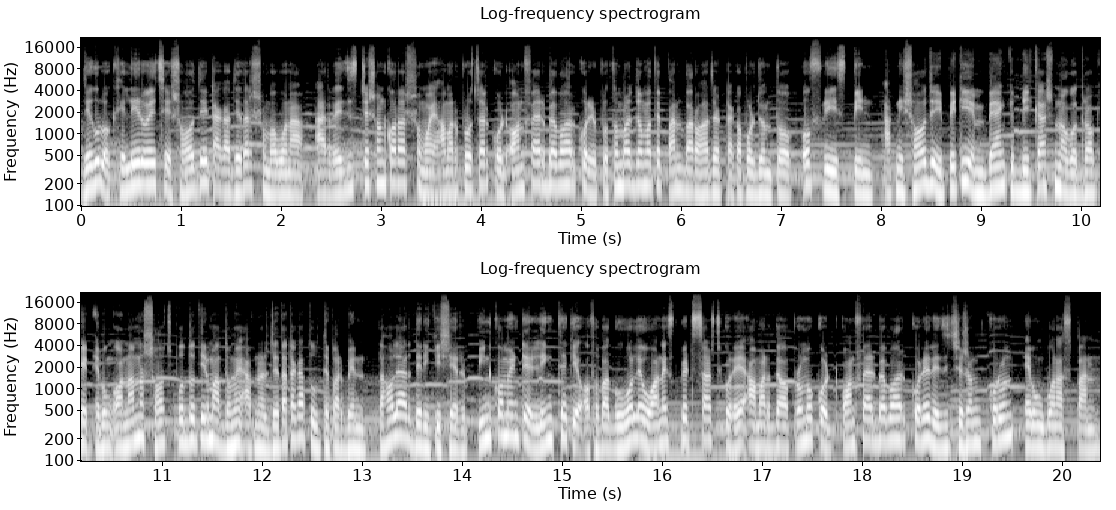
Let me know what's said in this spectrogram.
যেগুলো খেলে রয়েছে সহজেই টাকা জেতার সম্ভাবনা। আর রেজিস্ট্রেশন করার সময় আমার প্রচার কোড অনফায়ার ব্যবহার করে প্রথমবার জমাতে পান বারো হাজার টাকা পর্যন্ত। ও ফ্রি স্পিন। আপনি সহজেই পেটিএম, ব্যাংক, বিকাশ, নগদ রকেট এবং অন্যান্য সহজ পদ্ধতির মাধ্যমে আপনার জেতা টাকা তুলতে পারবেন। তাহলে আর দেরি কিসের? পিন কমেন্টের লিঙ্ক থেকে অথবা গুগলে ওয়ান এক্সপেট সার্চ করে আমার দেওয়া প্রোমো কোড কনফায়ার ব্যবহার করে রেজিস্ট্রেশন করুন এবং বোনাস পান।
